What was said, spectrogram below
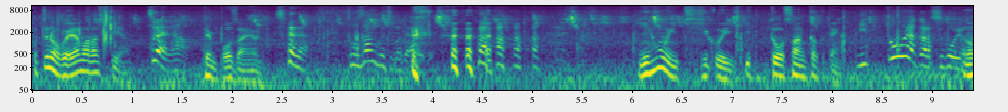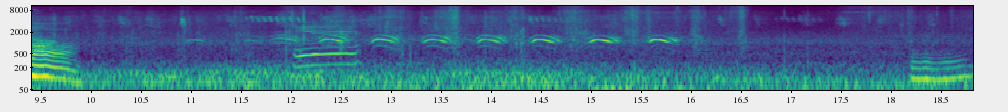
こっちの方が山らしいやん。そうやな。天保山より。そうやな。登山口まである 日本一低い一等三角点。一等やからすごいよな。へえ。うん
